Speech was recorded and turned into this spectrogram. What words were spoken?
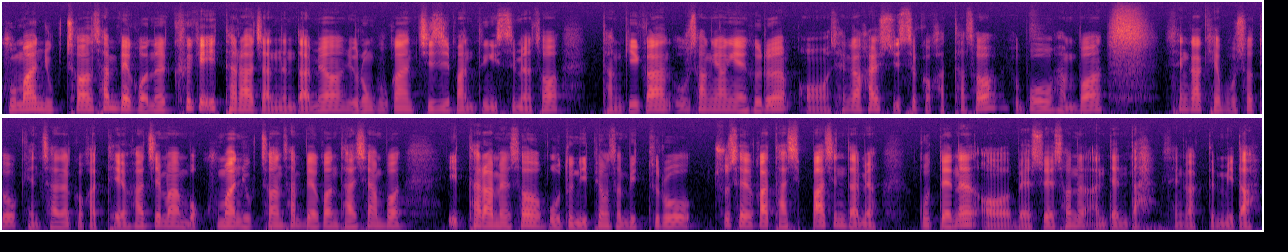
96,300원을 크게 이탈하지 않는다면 이런 구간 지지 반등이 있으면서 단기간 우상향의 흐름 어, 생각할 수 있을 것 같아서 요거 한번 생각해 보셔도 괜찮을 것 같아요. 하지만 뭐 96,300원 다시 한번 이탈하면서 모든 이평선 밑으로 추세가 다시 빠진다면 그때는 어, 매수해서는 안 된다 생각됩니다.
